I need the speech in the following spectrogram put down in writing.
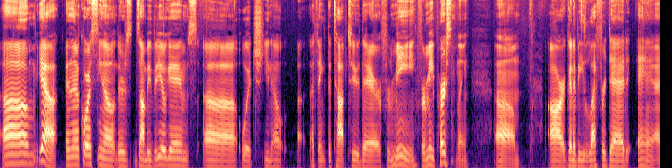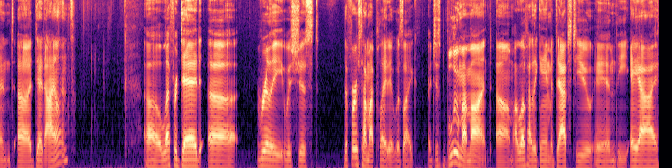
um, yeah, and then of course you know there's zombie video games, uh, which you know uh, I think the top two there for me, for me personally, um, are to be Left 4 Dead and uh, Dead Island. Uh, Left 4 Dead uh, really was just the first time I played it was like it just blew my mind. Um, I love how the game adapts to you and the AI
